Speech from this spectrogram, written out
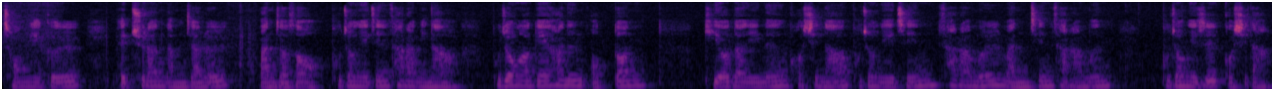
정액을 배출한 남자를 만져서 부정해진 사람이나 부정하게 하는 어떤 기어다니는 것이나 부정해진 사람을 만진 사람은 부정해질 것이다.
